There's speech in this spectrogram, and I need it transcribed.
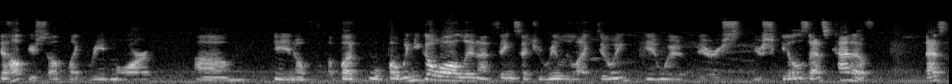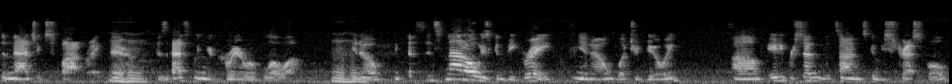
to help yourself, like read more, um, you know. But but when you go all in on things that you really like doing and with your your skills, that's kind of that's the magic spot right there because mm-hmm. that's when your career will blow up. Mm-hmm. You know, because it's not always going to be great. You know what you're doing. Um, eighty um, percent of the time, it's going to be stressful.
